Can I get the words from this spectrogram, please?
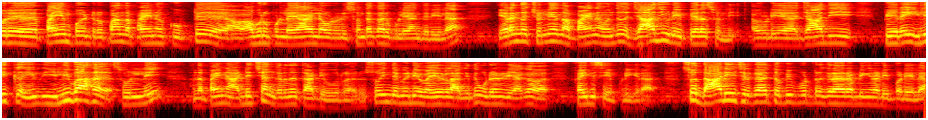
ஒரு பையன் போயிட்டு இருப்பான். அந்த பையனை கூப்பிட்டு அவர் அவரு பிள்ளையா இல்லை அவருடைய சொந்தக்கார பிள்ளையான்னு தெரியல. இறங்க சொல்லி அந்த பையனை வந்து ஜாதியுடைய பேரை சொல்லி அவருடைய ஜாதி பேரை இழிக்க இழி- இழிவாக சொல்லி அந்த பையனை அடித்து அங்கேருந்து தாட்டி விடுறாரு. ஸோ இந்த வீடியோ வைரல் ஆகுது. உடனடியாக கைது செய்யப்படுகிறார். ஸோ தாடி வச்சிருக்காரு தொப்பி போட்டிருக்கிறாரு அப்படிங்கிற அடிப்படையில்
